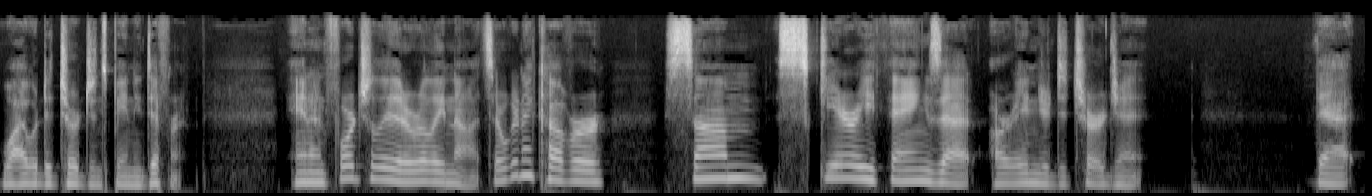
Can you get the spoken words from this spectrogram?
Why would detergents be any different? And unfortunately, they're really not. So, we're going to cover some scary things that are in your detergent that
